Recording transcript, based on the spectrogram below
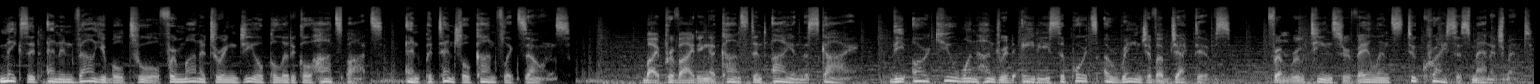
makes it an invaluable tool for monitoring geopolitical hotspots and potential conflict zones. By providing a constant eye in the sky, the RQ-180 supports a range of objectives, from routine surveillance to crisis management.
